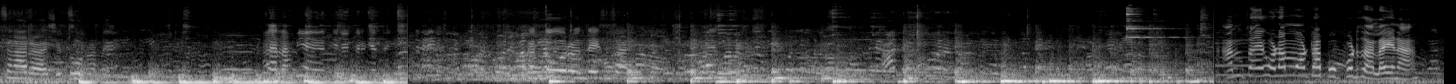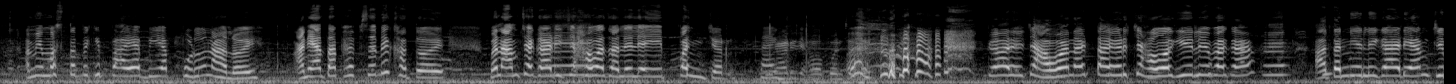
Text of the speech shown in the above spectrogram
पाच नारळाचे तोरण आहे चला. तोरण द्यायचं आमचा एवढा मोठा पोपट झालाय ना आम्ही मस्तपैकी पाया बिया फोडून आलोय आणि आता फेफसे बी खातोय. पण आमच्या गाडीची हवा झालेली आहे पण गाडीची हवा नाही टायरची हवा गेली बघा. आता नेली गाडी आमची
